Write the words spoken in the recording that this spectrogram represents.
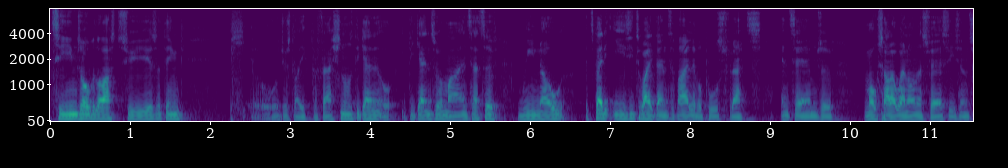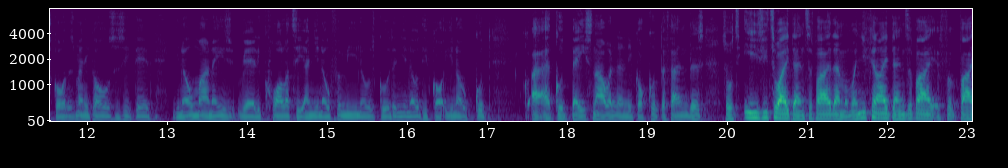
teams over the last two years I think or just like professionals they get, they get into a mindset of we know it's very easy to identify Liverpool's threats in terms of Mo Salah went on his first season scored as many goals as he did. You know Mane's really quality and you know Firmino's good and you know they've got, you know, good a good base now and then you've got good defenders. So it's easy to identify them. And when you can identify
